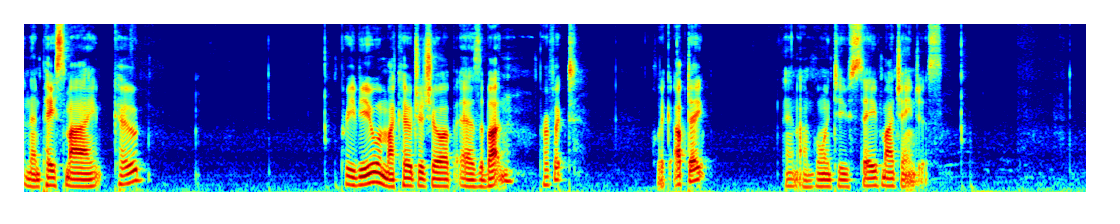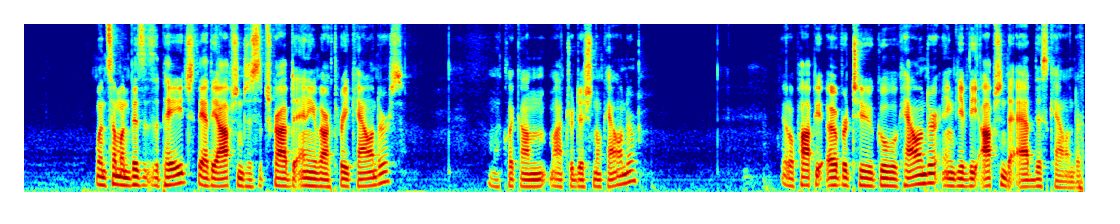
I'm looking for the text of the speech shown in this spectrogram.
and then paste my code. Preview and my code should show up as a button. Perfect. Click update and I'm going to save my changes. When someone visits the page they have the option to subscribe to any of our three calendars. I'm going to click on my traditional calendar It'll pop you over to Google Calendar and give the option to add this calendar.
